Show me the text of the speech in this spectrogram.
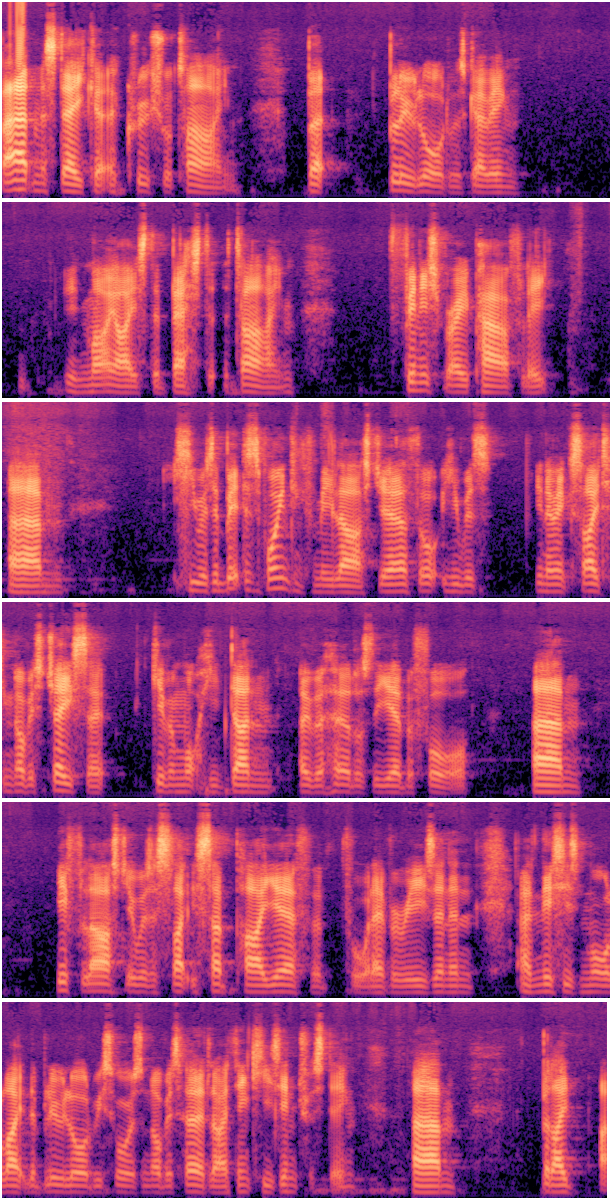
bad mistake at a crucial time, but Blue Lord was going, in my eyes, the best at the time. Finished very powerfully. Um, he was a bit disappointing for me last year. I thought he was, you know, exciting novice chaser given what he'd done over hurdles the year before. Um, if last year was a slightly subpar year for, for whatever reason, and and this is more like the Blue Lord we saw as a novice hurdler, I think he's interesting. Um, but I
